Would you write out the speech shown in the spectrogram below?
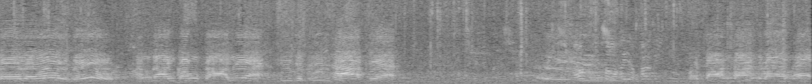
โตเลยเร็วทางด้านกองสามเนี่ยที่จะขึ้นภาพเนี่ยเออตามตามรมแพ้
